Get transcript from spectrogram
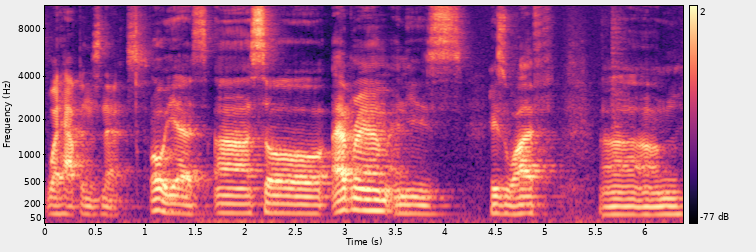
what happens next. Oh yes. Uh, so Abraham and his his wife, um,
